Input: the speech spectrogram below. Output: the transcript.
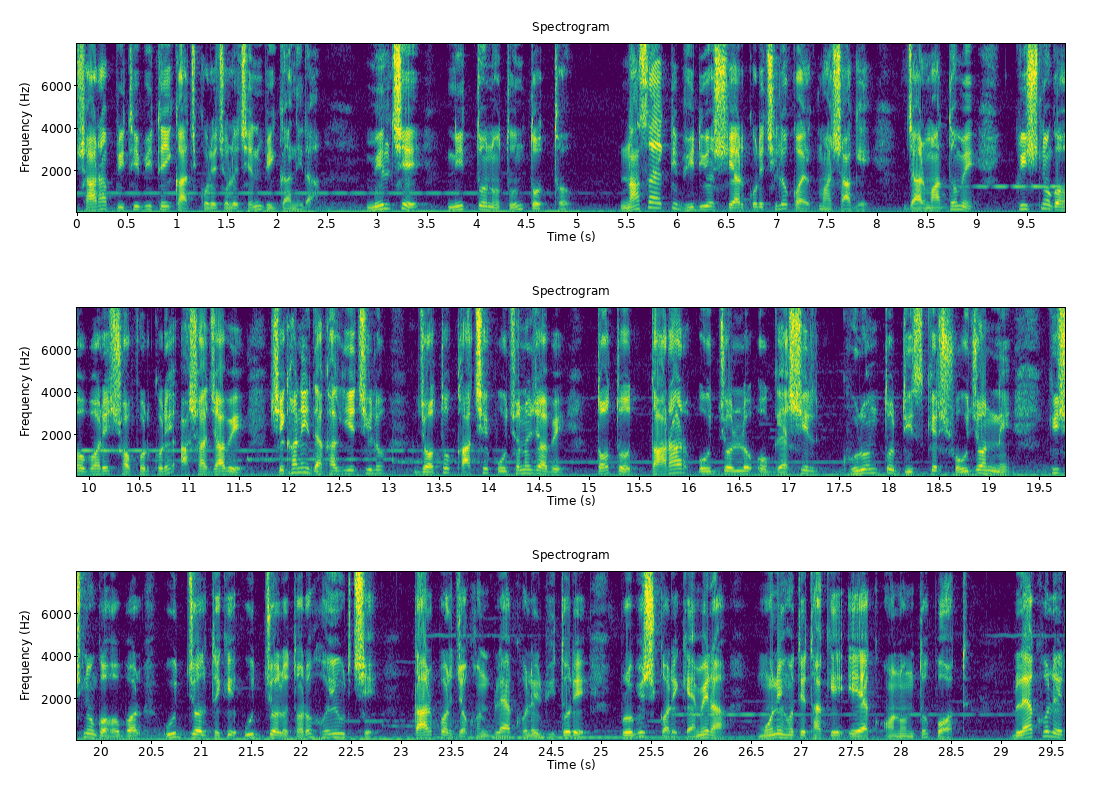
সারা পৃথিবীতেই কাজ করে চলেছেন বিজ্ঞানীরা। মিলছে নিত্য নতুন তথ্য। নাসা একটি ভিডিও শেয়ার করেছিল কয়েক মাস আগে, যার মাধ্যমে কৃষ্ণ গহ্বরে সফর করে আসা যাবে, সেখানেই দেখা গিয়েছিল, যত কাছে পৌঁছানো যাবে, তত তারার ঔজ্জ্বল্য ও গ্যাসের ঘুরন্ত ডিস্কের সৌজন্যে কৃষ্ণ গহ্বর উজ্জ্বল থেকে উজ্জ্বলতর হয়ে উঠছে। তারপর যখন ব্ল্যাক হোলের ভিতরে প্রবেশ করে ক্যামেরা, মনে হতে থাকে এ এক অনন্ত পথ। ব্ল্যাক হোলের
